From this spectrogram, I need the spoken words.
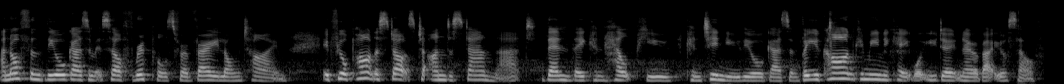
and often the orgasm itself ripples for a very long time, if your partner starts to understand that, then they can help you continue the orgasm. But you can't communicate what you don't know about yourself.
